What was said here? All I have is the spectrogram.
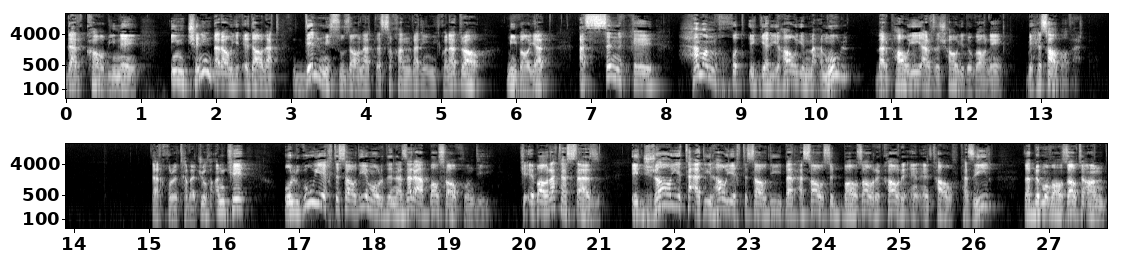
در کابینه این چنین برای عدالت دل میسوزاند و سخنوری می کند را می باید از سنخ همان خودگری های معمول بر پایه ارزش های دوگانه به حساب آورد. در خور توجه آنکه الگوی اقتصادی مورد نظر عباس آخوندی که عبارت است از اجرای های اقتصادی بر اساس بازار کار انعطاف پذیر و به موازات آن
